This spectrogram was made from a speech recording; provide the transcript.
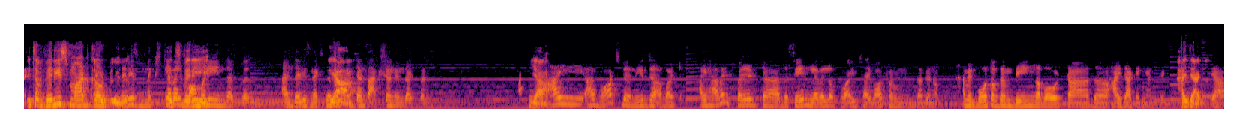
It's a very smart crowd There pleaser. is next level very- comedy in that film, and there is next level Yeah. intense action in that film. Yeah, I I've watched Neerja, but I haven't felt uh, the same level of vibes I got from Gaganam. I mean, both of them being about uh, the hijacking and things. hijack. Yeah,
